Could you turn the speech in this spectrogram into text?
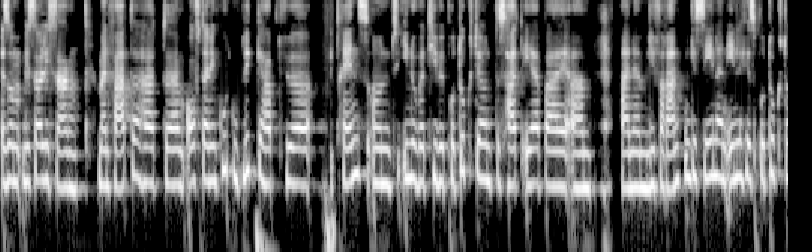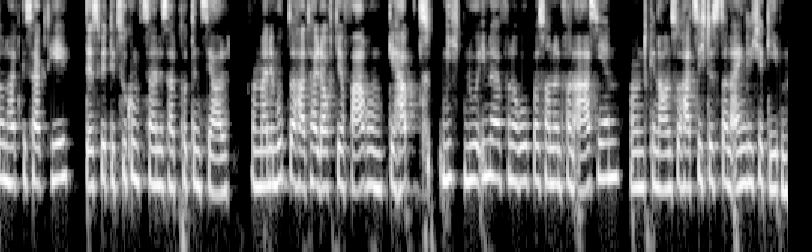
also wie soll ich sagen, mein Vater hat ähm, oft einen guten Blick gehabt für Trends und innovative Produkte und das hat er bei ähm, einem Lieferanten gesehen, ein ähnliches Produkt und hat gesagt, hey, das wird die Zukunft sein, es hat Potenzial. Und meine Mutter hat halt auch die Erfahrung gehabt, nicht nur innerhalb von Europa, sondern von Asien. Und genau, und so hat sich das dann eigentlich ergeben.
